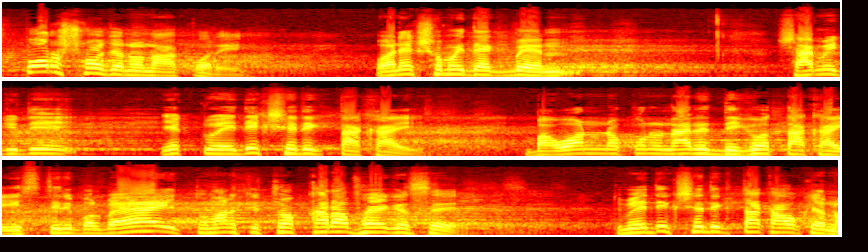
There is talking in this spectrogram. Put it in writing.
স্পর্শ যেন না করে। অনেক সময় দেখবেন, স্বামী যদি একটু এদিক সেদিক তাকায় বা অন্য কোনো নারীর দিকেও তাকায়, স্ত্রী বলবে, এই, তোমার কি চোখ খারাপ হয়ে গেছে? তুমি এদিক সেদিক তাকাও কেন?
